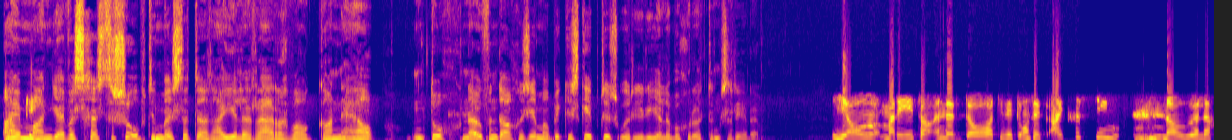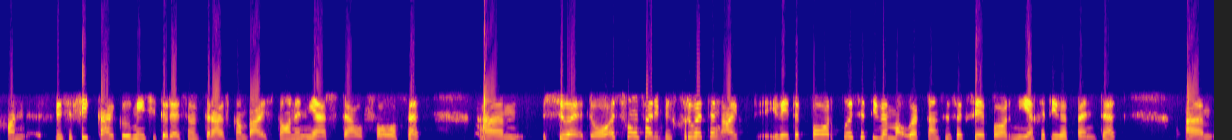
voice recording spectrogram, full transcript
Ai man, jy was gister so optimisties dat hy julle regtig wel kan help. En tog nou vandag is jy maar bietjie skepties oor hierdie hele begrotingsrede. Ja, Marita, inderdaad, jy weet ons het uitgesien hoe hulle gaan spesifiek kyk hoe mense toerismebedryf kan bystaan in die herstelfase. Ehm um, so daar is vir ons uit die begroting uit, jy weet 'n paar positiewe maar ook dan soos ek sê 'n paar negatiewe punte. Ehm um,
